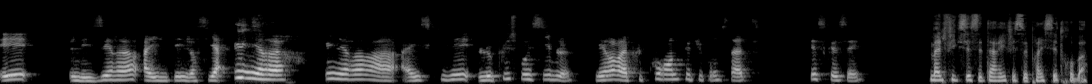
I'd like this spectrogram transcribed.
et les erreurs à éviter. Genre, s'il y a une erreur une erreur à, esquiver le plus possible, l'erreur la plus courante que tu constates, qu'est-ce que c'est? Mal fixer ses tarifs et se pricer trop bas.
